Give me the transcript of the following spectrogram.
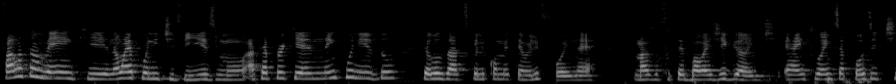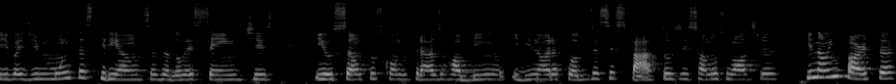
Fala também que não é punitivismo, até porque nem punido pelos atos que ele cometeu ele foi, né? Mas o futebol é gigante. É a influência positiva de muitas crianças, adolescentes e o Santos, quando traz o Robinho, ignora todos esses fatos e só nos mostra que não importa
